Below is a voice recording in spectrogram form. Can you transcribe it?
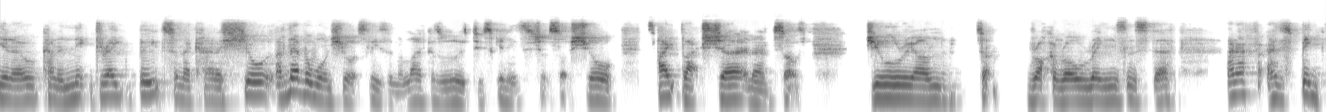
you know, kind of Nick Drake boots and a kind of short. I've never worn short sleeves in my life because I was always too skinny. It's sort of short, tight black shirt and a sort of jewelry on, sort of rock and roll rings and stuff. And I have this big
